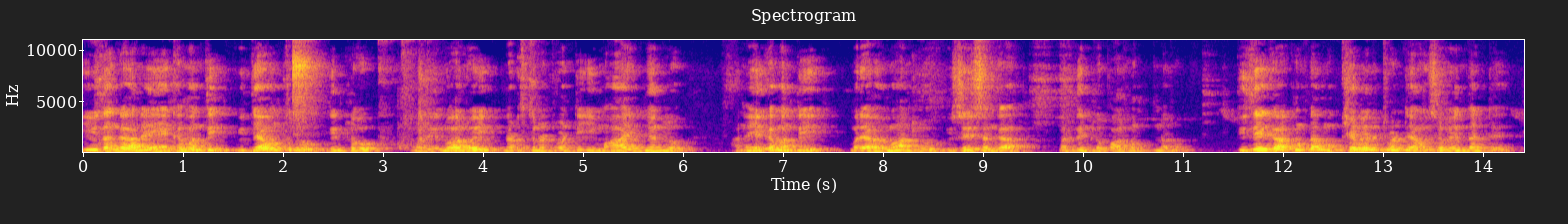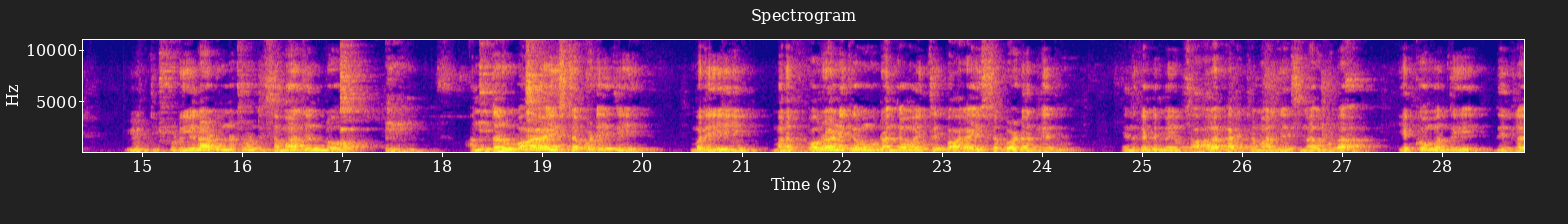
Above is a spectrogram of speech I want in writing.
ఈ విధంగా అనేక మంది విద్యావంతులు దీంట్లో మరి ఇన్వాల్వ్ అయి నడుస్తున్నటువంటి ఈ మహాయజ్ఞంలో అనేక మంది మరి అభిమానులు విశేషంగా మరి దీంట్లో పాల్గొంటున్నారు. ఇదే కాకుండా ముఖ్యమైనటువంటి అంశం ఏంటంటే ఇప్పుడు ఈనాడు ఉన్నటువంటి సమాజంలో అందరూ బాగా ఇష్టపడేది మరి మన పౌరాణికము రంగం అయితే బాగా ఇష్టపడడం లేదు. ఎందుకంటే మేము చాలా కార్యక్రమాలు చేసినా కూడా ఎక్కువ మంది దీంట్లో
